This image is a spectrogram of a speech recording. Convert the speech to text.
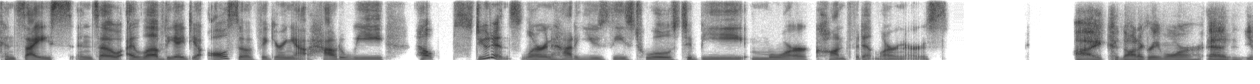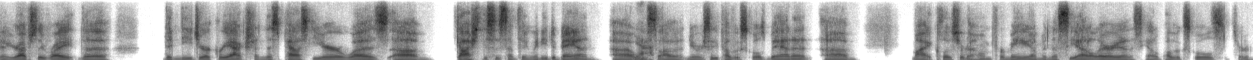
concise. And so I love the idea also of figuring out how do we help students learn how to use these tools to be more confident learners. I could not agree more. And you know, you're absolutely right. The the knee jerk reaction this past year was, um, gosh, this is something we need to ban. Uh, yeah. We saw New York City Public Schools ban it. Um, my closer to home for me. I'm in the Seattle area, the Seattle Public Schools sort of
